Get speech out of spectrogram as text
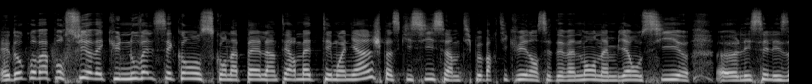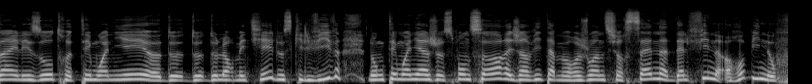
Et donc on va poursuivre avec une nouvelle séquence qu'on appelle intermède témoignage, parce qu'ici c'est un petit peu particulier dans cet événement. On aime bien aussi euh, euh, laisser les uns et les autres témoigner euh, de, de leur métier, de ce qu'ils vivent. Donc témoignage sponsor, et j'invite à me rejoindre sur scène Delphine Robineau.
